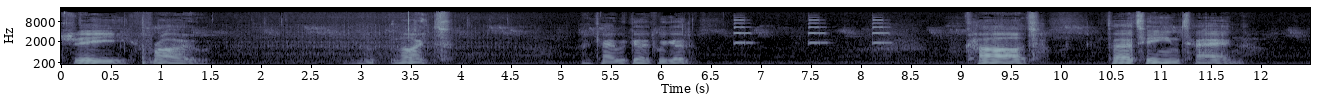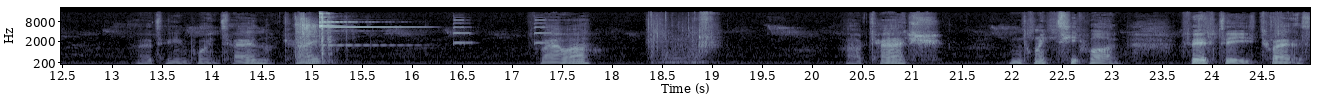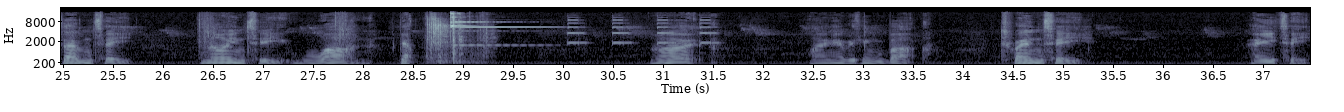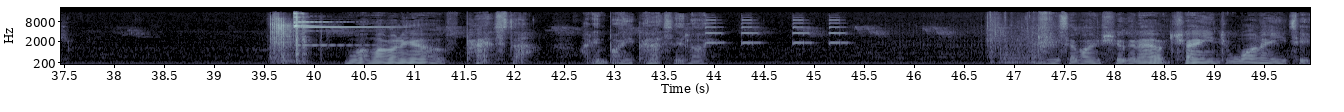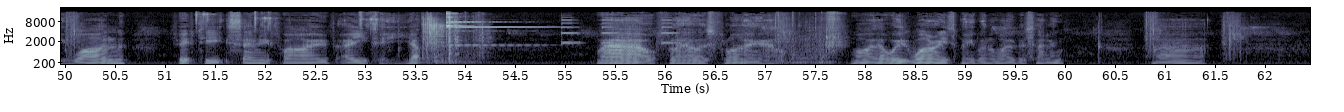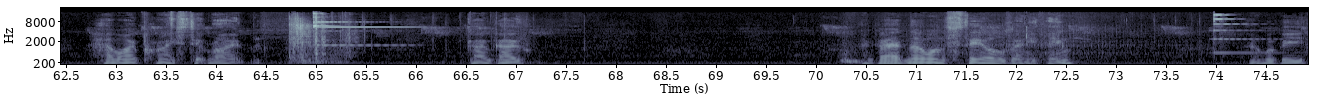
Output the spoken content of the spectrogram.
G, throw, light. Okay, we're good, we're good. Card. 1310. 13.10, okay. Flour. Our cash. 91. 50, 20, 70, 91. Yep. Right. Buying everything but 20, 80. What am I running out of? Pasta. I didn't buy any pasta, did I? At least I'm sugar now. Change 180. 1, 50, 75, 80. Yep. Wow, flour's flying out. Why, that always worries me when I'm overselling. Uh, have I priced it right? Go, go. I'm glad no one steals anything. That would be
